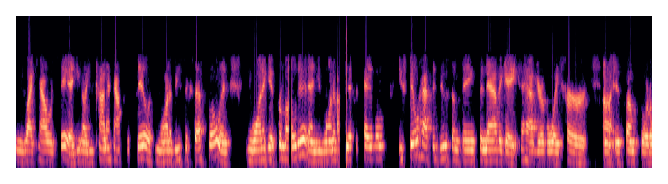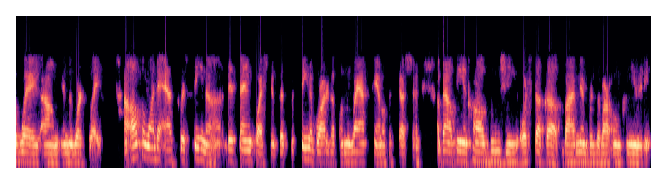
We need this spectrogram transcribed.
to, like Howard said, you know, you kind of have to still, if you want to be successful and you want to get promoted and you want to be at the table, you still have to do some things to navigate to have your voice heard uh, in some sort of way um, in the workplace. I also wanted to ask Christina this same question because Christina brought it up on the last panel discussion about being called bougie or stuck up by members of our own community.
